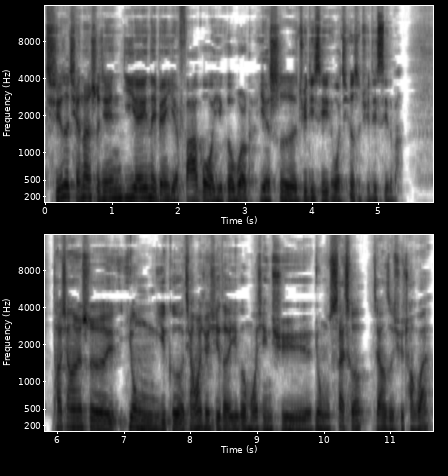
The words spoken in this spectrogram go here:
其实前段时间 E A 那边也发过一个 work，也是 G D C，我记得是 G D C 的吧。它相当于是用一个强化学习的一个模型去用赛车这样子去闯关，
